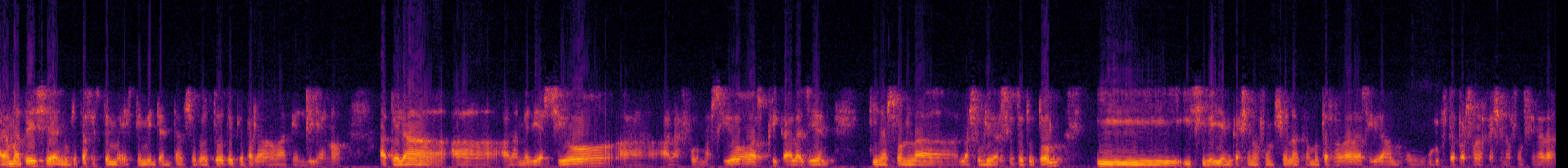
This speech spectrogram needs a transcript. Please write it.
Ara mateix eh, nosaltres estem, estem intentant, sobretot, el que parlàvem aquell dia, no? apel·lar a, a la mediació, a, a la formació, a explicar a la gent quines són la, les obligacions de tothom i, i si veiem que això no funciona, que moltes vegades hi ha un grup de persones que això no funcionarà,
